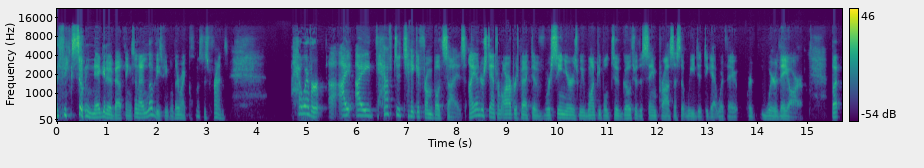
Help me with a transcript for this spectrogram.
so negative about things, and I love these people. They're my closest friends. However, I, I have to take it from both sides. I understand from our perspective, we're seniors. We want people to go through the same process that we did to get where they where, where they are. But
